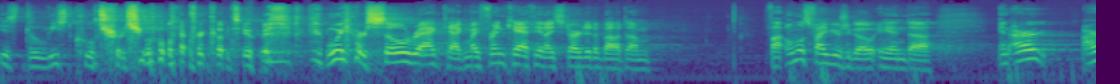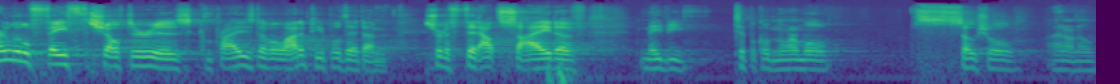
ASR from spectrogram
is the least cool church you will ever go to. we are so ragtag. My friend Kathy and I started about um, five, almost five years ago, and, uh, and our, our little faith shelter is comprised of a lot of people that um, sort of fit outside of maybe typical, normal, social, I don't know,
